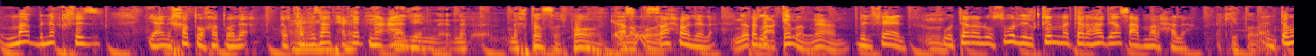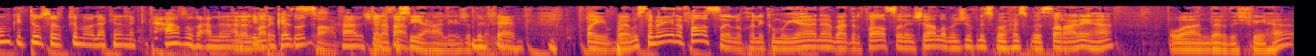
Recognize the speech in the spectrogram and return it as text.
ما بنقفز يعني خطوة خطوة لا. القفزات حقتنا عالية. قاعدين نخ- نختصر فوق على طول. صح ولا لا؟ نطلع قمم نعم. بالفعل. مم. وترى الوصول للقمة ترى هذه أصعب مرحلة. أكيد طبعا. أنت ممكن توصل القمة ولكن إنك تحافظ على على المركز صعب. هذا شيء تنافسية عالية جدا. بالفعل. طيب مستمعينا فاصل وخليكم ويانا بعد الفاصل. إن شاء الله بنشوف نسبة وحسبة صار عليها وندردش فيها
